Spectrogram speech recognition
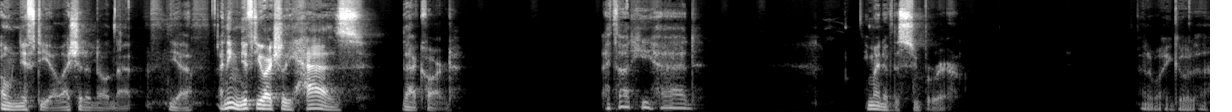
Oh, Niftio. I should have known that. Yeah. I think Niftio actually has that card. I thought he had. He might have the super rare. How do I go to.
